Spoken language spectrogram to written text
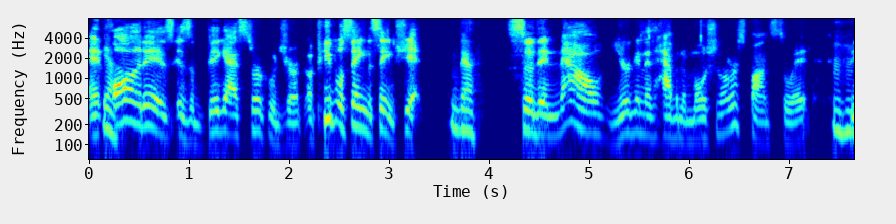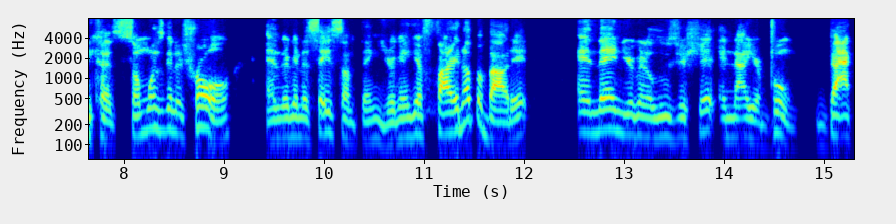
and Yeah. all it is is a big ass circle jerk of people saying the same shit yeah. So then now you're going to have an emotional response to it Mhm. because someone's going to troll and they're going to say something. You're going to get fired up about it. And then you're going to lose your shit. And now you're boom, back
